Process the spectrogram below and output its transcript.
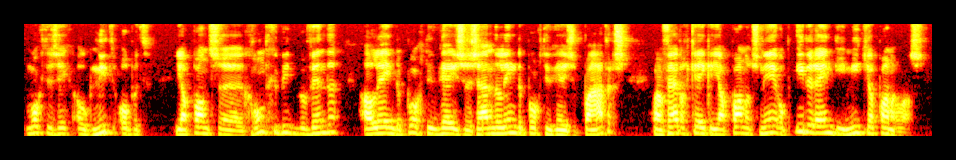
mochten zich ook niet op het Japanse grondgebied bevinden. Alleen de Portugese zendeling, de Portugese paters. Maar verder keken Japanners neer op iedereen die niet Japanner was.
